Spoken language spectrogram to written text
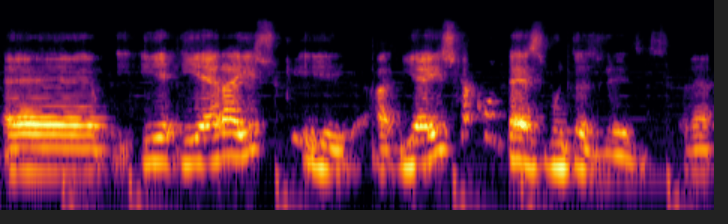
É, e, e, era isso que e é isso que acontece muitas vezes. Né?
